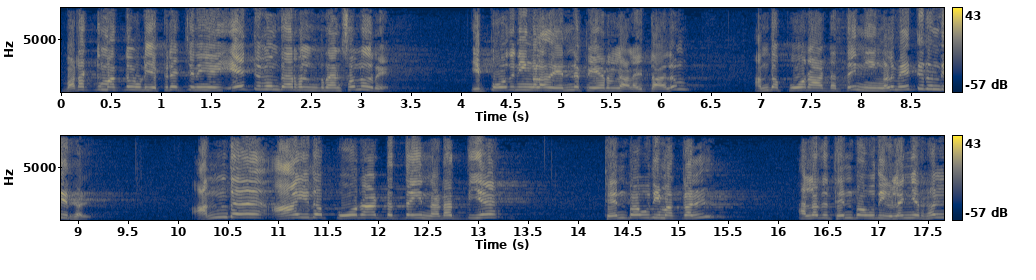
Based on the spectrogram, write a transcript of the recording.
வடக்கு மக்களுடைய பிரச்சனையை ஏற்றிருந்தார்கள் என்று நான் சொல்லுகிறேன். இப்போது நீங்கள் அதை என்ன பெயரில் அழைத்தாலும் அந்த போராட்டத்தை நீங்களும் ஏற்றிருந்தீர்கள். அந்த ஆயுத போராட்டத்தை நடத்திய தென்பகுதி மக்கள் அல்லது தென்பகுதி இளைஞர்கள்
